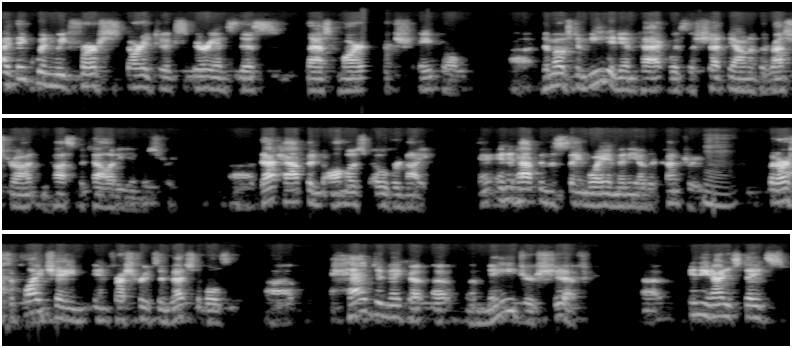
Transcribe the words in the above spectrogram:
I think when we first started to experience this last March, April, uh, the most immediate impact was the shutdown of the restaurant and hospitality industry. Uh, that happened almost overnight. And, and, it happened the same way in many other countries. Mm. But our supply chain in fresh fruits and vegetables uh, had to make a, a, a major shift. Uh, in the United States,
